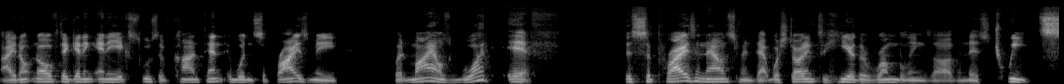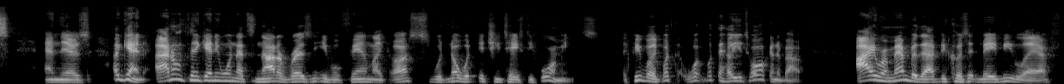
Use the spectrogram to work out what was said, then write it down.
I don't know if they're getting any exclusive content. It wouldn't surprise me but Miles, what if the surprise announcement that we're starting to hear the rumblings of, and there's tweets, and there's again, I don't think anyone that's not a Resident Evil fan like us would know what Itchy Tasty Four means. Like people like, what the, what, what the hell are you talking about? I remember that because it made me laugh.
